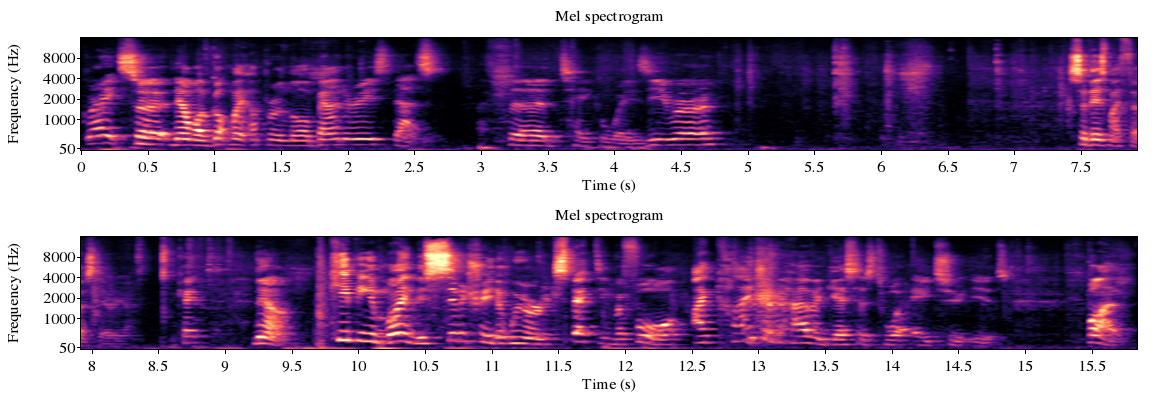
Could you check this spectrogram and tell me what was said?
Great. So now I've got my upper and lower boundaries. That's a third take away zero. So there's my first area. Okay. Now, keeping in mind this symmetry that we were expecting before, I kind of have a guess as to what A2 is. But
